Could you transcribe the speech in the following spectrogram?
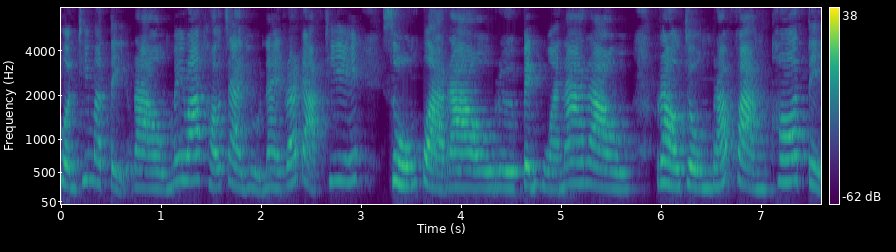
คนที่มาติเรา ไม่ว่าเขาจะอยู่ในระดับที่สูงกว่าเรา หรือเป็นหัวหน้าเรา เราจงรับฟังข้อติ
